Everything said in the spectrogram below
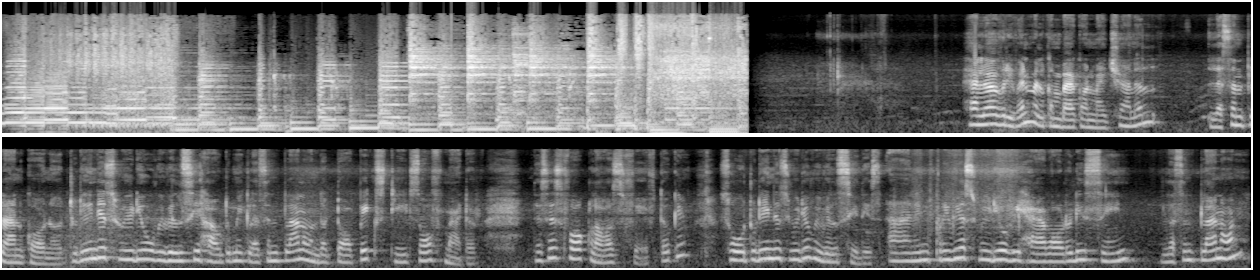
Hello everyone, welcome back on my channel Lesson Plan Corner. Today in this video we will see how to make lesson plan on the topic states of matter. This is for class 5th, okay? So today in this video we will see this and in previous video we have already seen lesson plan on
